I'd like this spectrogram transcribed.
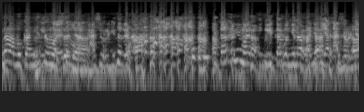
nah bukan gitu tuh bukan maksudnya. kasur gitu deh. kita kita penginapannya dia kasurnya.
